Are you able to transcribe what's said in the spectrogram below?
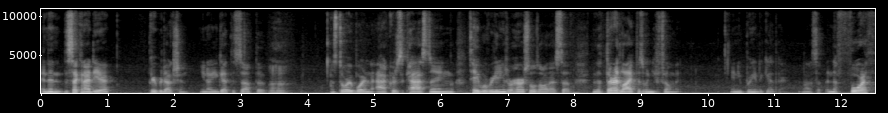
and then the second idea, pre-production. You know, you get the stuff, the Uh huh. storyboarding, the actors, the casting, table readings, rehearsals, all that stuff. And the third life is when you film it and you bring it together and all that stuff. And the fourth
